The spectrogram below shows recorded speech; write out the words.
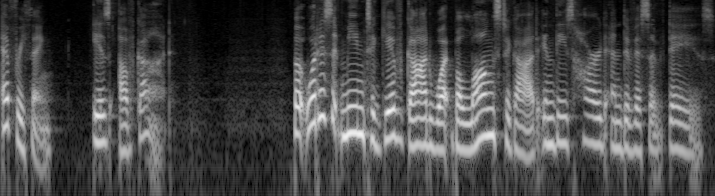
everything is of God. But what does it mean to give God what belongs to God in these hard and divisive days?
